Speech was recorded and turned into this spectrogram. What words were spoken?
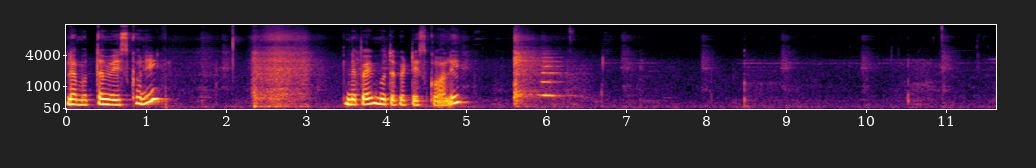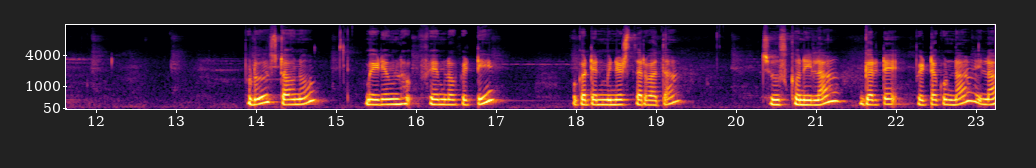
ఇలా మొత్తం వేసుకొని గిన్నెపై మూత పెట్టేసుకోవాలి. ఇప్పుడు స్టవ్ను మీడియంలో ఫ్లేమ్లో పెట్టి ఒక టెన్ మినిట్స్ తర్వాత చూసుకొని ఇలా గరిటె పెట్టకుండా ఇలా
